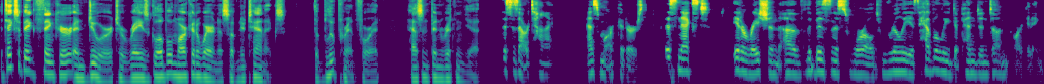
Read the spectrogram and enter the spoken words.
It takes a big thinker and doer to raise global market awareness of Nutanix. The blueprint for it hasn't been written yet. This is our time as marketers. This next iteration of the business world really is heavily dependent on marketing.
